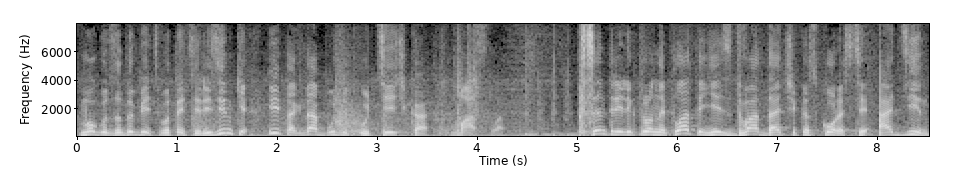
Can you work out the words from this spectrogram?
могут задубеть вот эти резинки, и тогда будет утечка масла. В центре электронной платы есть два датчика скорости. Один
